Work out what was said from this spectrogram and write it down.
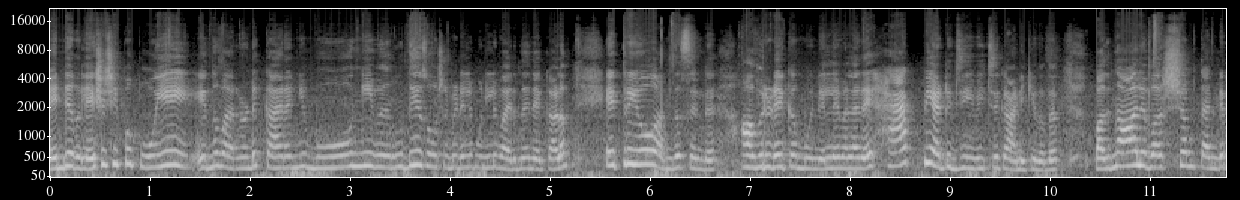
എന്റെ റിലേഷൻഷിപ്പ് പോയേ എന്ന് പറഞ്ഞുകൊണ്ട് കരഞ്ഞ് മോങ്ങി വെറുതെ സോഷ്യൽ മീഡിയയിൽ മുന്നിൽ വരുന്നതിനേക്കാളും എത്രയോ അന്തസ്സുണ്ട് അവരുടെയൊക്കെ മുന്നിൽ വളരെ ഹാപ്പി ആയിട്ട് ജീവിച്ച് കാണിക്കുന്നത്. പതിനാല് വർഷം തന്റെ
